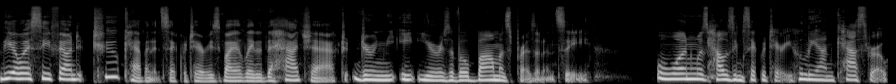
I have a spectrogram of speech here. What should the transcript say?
the OSC found two cabinet secretaries violated the Hatch Act during the eight years of Obama's presidency. One was Housing Secretary Julian Castro,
